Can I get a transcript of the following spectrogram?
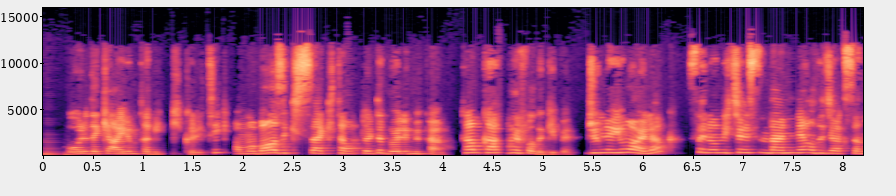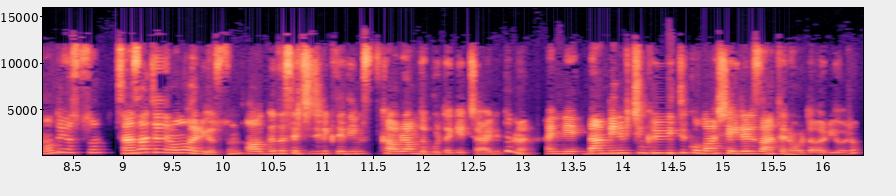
Bu aradaki ayrım tabii ki kritik. Ama bazı kişisel kitapları da böyle müpem. Tam kahve falı gibi. Cümle yuvarlak, sen onun içerisinden ne alacaksan alıyorsun. Sen zaten onu arıyorsun. Algıda seçicilik dediğimiz kavram da burada geçerli değil mi? Hani ben benim için kritik olan şeyleri zaten orada arıyorum.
